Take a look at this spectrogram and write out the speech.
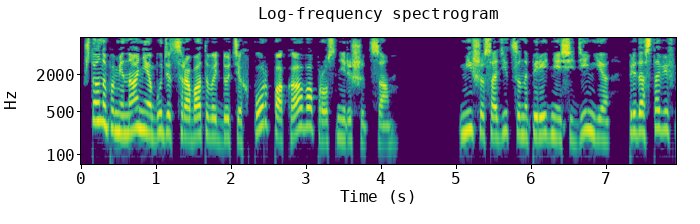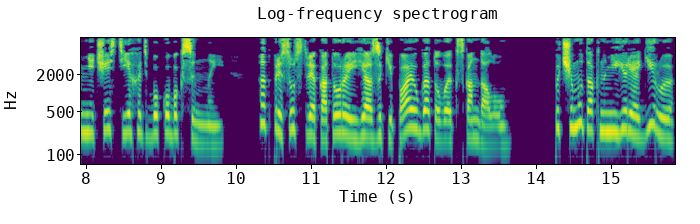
что напоминание будет срабатывать до тех пор, пока вопрос не решится. Миша садится на переднее сиденье, предоставив мне честь ехать бок о бок с Инной, от присутствия которой я закипаю, готовая к скандалу. Почему так на нее реагирую,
